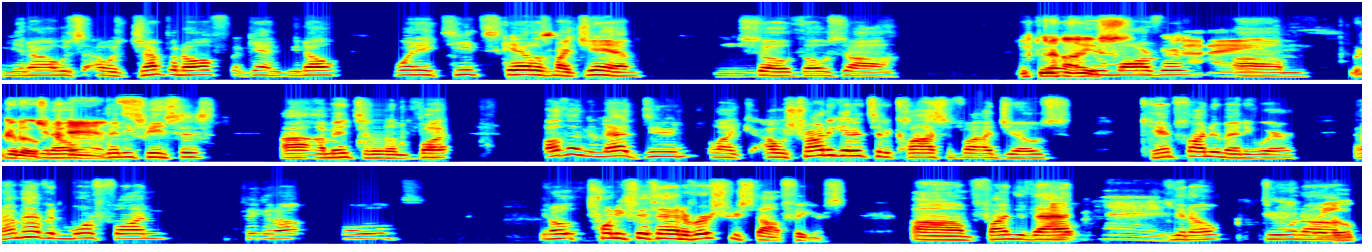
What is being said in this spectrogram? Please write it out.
you know, I was I was jumping off again, you know, 118th scale is my jam. Mm, So those uh those Nice. new Marvel Nice. um Look at those you know, pants. mini pieces. Uh, I'm into them. But other than that, dude, like I was trying to get into the classified Joes, can't find them anywhere, and I'm having more fun picking up old, you know, 25th anniversary style figures. Um, finding that, Yes. you know, doing um, Nope.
